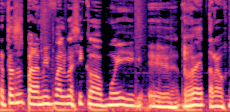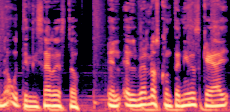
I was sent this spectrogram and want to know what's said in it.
entonces para mí fue algo así como muy eh, retro, ¿no? Utilizar esto, el, el ver los contenidos que hay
